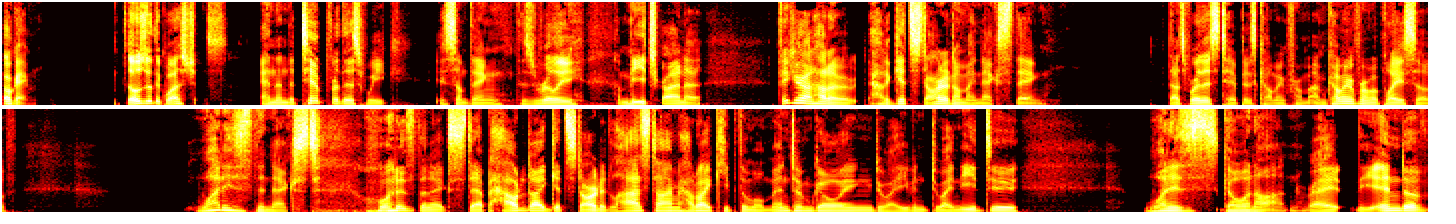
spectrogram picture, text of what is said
Okay. Those are the questions. And then the tip for this week is something this is really me trying to figure out how to how to get started on my next thing. That's where this tip is coming from. I'm coming from a place of what is the next what is the next step? How did I get started last time? How do I keep the momentum going? Do I even do I need to what is going on, right? The end of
